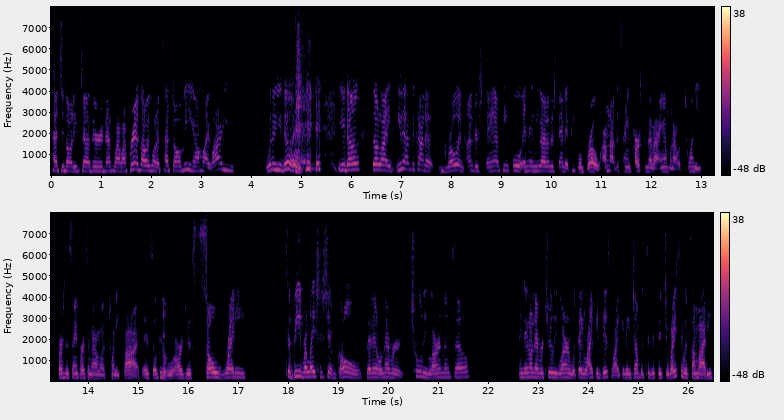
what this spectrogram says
touching on each other and that's why my friends always want to touch on me and i'm like why are you what are you doing? You know? So like you have to kind of grow and understand people and then you got to understand that people grow. I'm not the same person that i am when i was 20 versus the same person that i was 25 and so people are just so ready to be relationship goals that they don't never truly learn themselves. And they don't ever truly learn what they like and dislike and they jump into the situation with somebody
